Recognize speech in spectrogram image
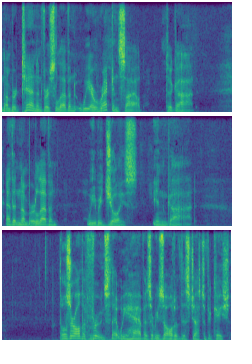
Number 10 in verse 11, we are reconciled to God. And then number 11, we rejoice in God. Those are all the mm-hmm. fruits mm-hmm. that we have as a result of this justification.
